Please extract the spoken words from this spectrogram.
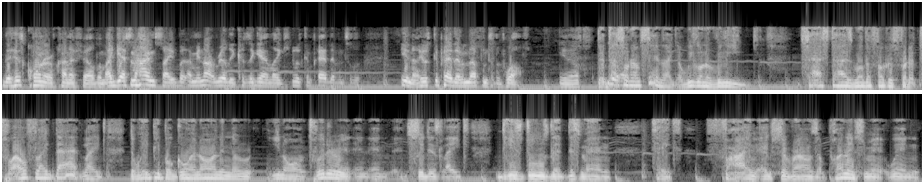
the, his corner kind of failed him. I guess in hindsight, but I mean, not really, because again, like he was competitive until, the, you know, he was competitive enough until the 12th. You know, Th- That's what I'm saying. Like, are we gonna really chastise motherfuckers for the 12th like that? Like, the way people going on in the, you know, on Twitter and, and, and, shit is like, these dudes that this man take five extra rounds of punishment when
